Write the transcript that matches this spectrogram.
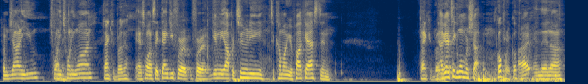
from Johnny U 2021. Thank you, brother. And I just want to say thank you for for giving me the opportunity to come on your podcast. And Thank you, brother. I gotta take one more shot. go for it. Go for it. All right, and then uh.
